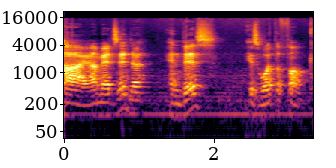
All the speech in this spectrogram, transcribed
Hi, I'm Ed Zynda, and this is What the Func.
